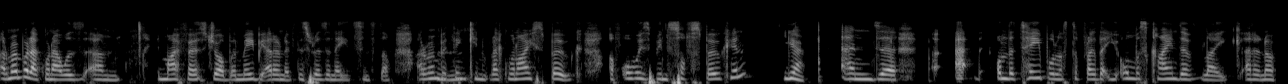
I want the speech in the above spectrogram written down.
I remember like when I was um in my first job, and maybe I don't know if this resonates and stuff. I remember hmm thinking like when I spoke, I've always been soft spoken Yeah, and uh, at, on the table and stuff like that you almost kind of like i don't know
